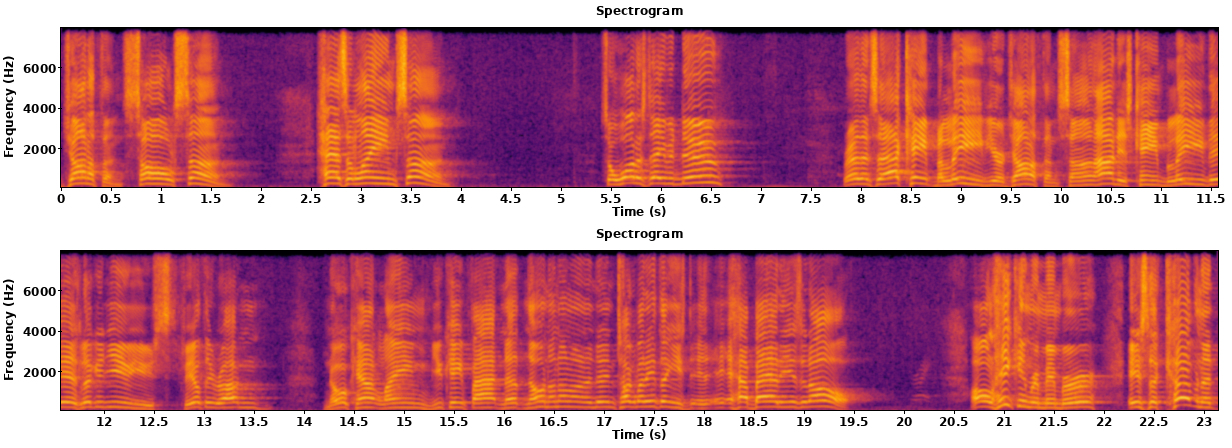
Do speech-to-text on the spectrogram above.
Jonathan, Saul's son, has a lame son. So what does David do? Rather than say, I can't believe you're Jonathan's son, I just can't believe this. Look at you, you filthy, rotten, no account, lame, you can't fight, nothing. No, no, no, no, no, didn't talk about anything, He's, eh, how bad he is at all. All he can remember is the covenant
